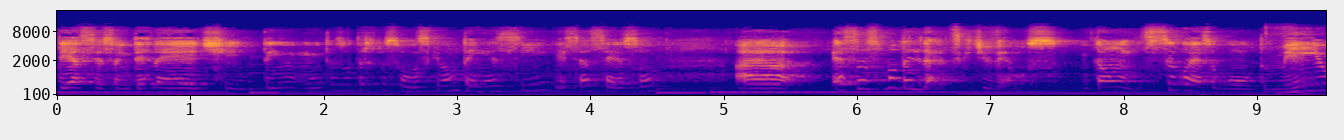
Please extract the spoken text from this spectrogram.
ter acesso à internet. Tem muitas outras pessoas que não têm esse, esse acesso a essas modalidades que tivemos. Então, se você conhece algum outro meio,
